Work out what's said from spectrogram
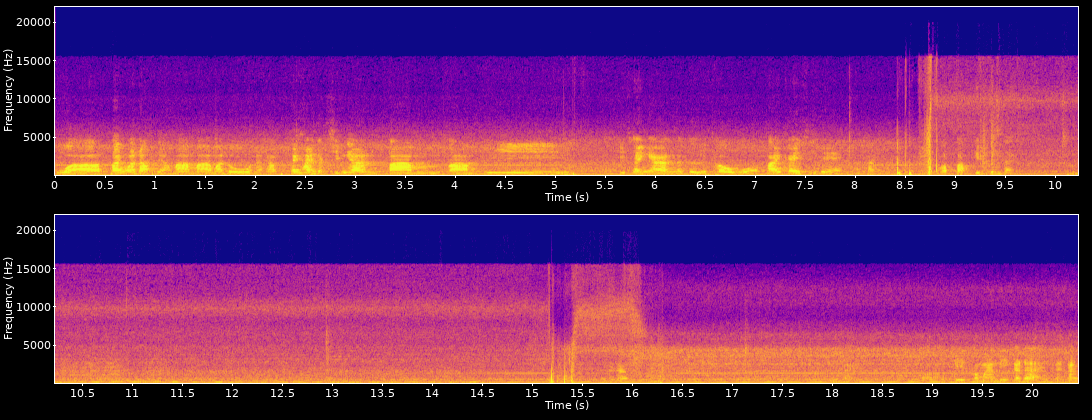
หัวตั้งระดับเนี่ยมามามาดูนะครับ ให้ห่างจากชิ้นงานตามตามที่ที่ใช้งานก็คือเท่าหัวปลายไกด์สีแดงนะครับแล้วก็ปรับดิฟขึ้นไปนะครับโอเคประมาณนี้ก็ได้นะครับ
